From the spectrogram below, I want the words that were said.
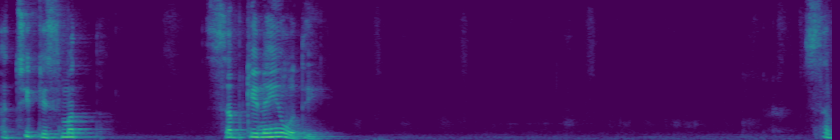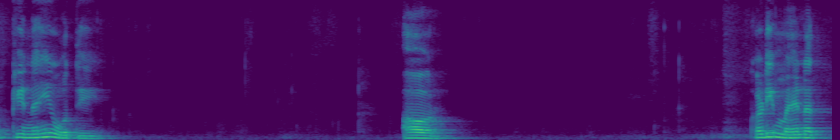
अच्छी किस्मत सबकी नहीं होती। सबकी नहीं होती। और कड़ी मेहनत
